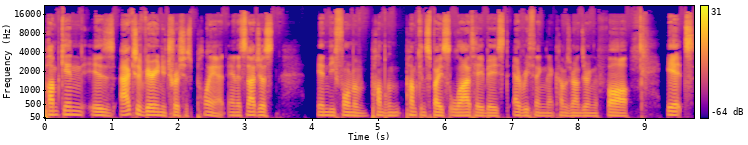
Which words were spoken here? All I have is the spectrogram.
pumpkin is actually a very nutritious plant, and it's not just in the form of pumpkin pumpkin spice latte based everything that comes around during the fall. It's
